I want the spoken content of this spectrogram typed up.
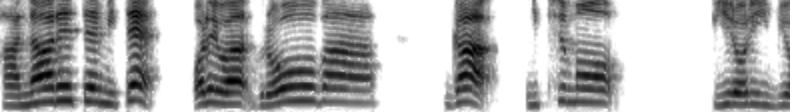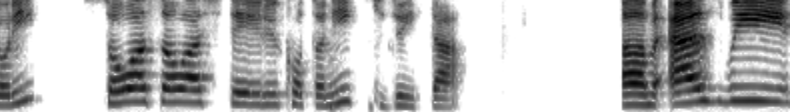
離れてみて、俺はグローバーが いつもビロリビロリ、そわそわしていることに気づいた。Um, as we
